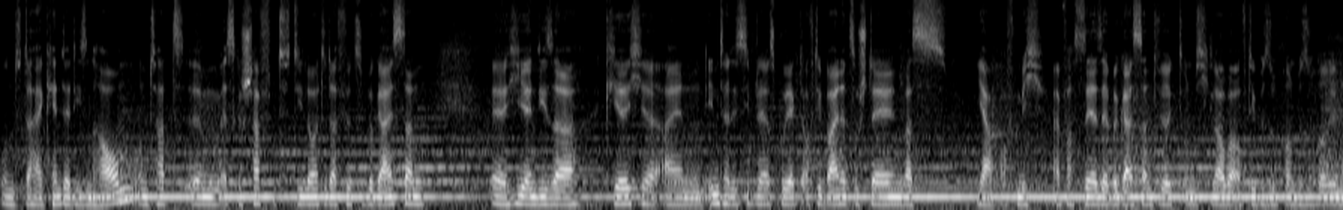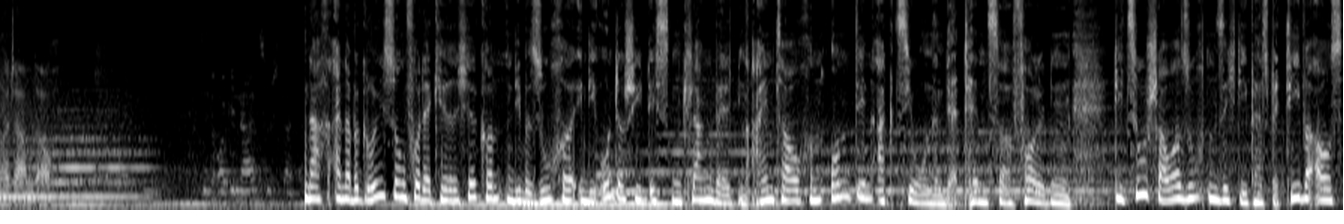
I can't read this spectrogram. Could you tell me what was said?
und daher kennt er diesen Raum und hat ähm, es geschafft, die Leute dafür zu begeistern, äh, hier in dieser Kirche ein interdisziplinäres Projekt auf die Beine zu stellen, was ja, auf mich einfach sehr, sehr begeisternd wirkt und ich glaube auf die Besucher und Besucherinnen heute Abend auch. Nach einer Begrüßung vor der Kirche konnten die Besucher in die unterschiedlichsten Klangwelten eintauchen und den Aktionen der Tänzer folgen. Die Zuschauer suchten sich die Perspektive aus,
